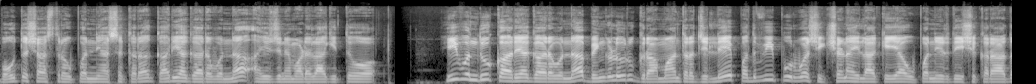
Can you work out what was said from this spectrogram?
ಭೌತಶಾಸ್ತ್ರ ಉಪನ್ಯಾಸಕರ ಕಾರ್ಯಾಗಾರವನ್ನು ಆಯೋಜನೆ ಮಾಡಲಾಗಿತ್ತು. ಈ ಒಂದು ಕಾರ್ಯಾಗಾರವನ್ನು ಬೆಂಗಳೂರು ಗ್ರಾಮಾಂತರ ಜಿಲ್ಲೆ ಪದವಿ ಪೂರ್ವ ಶಿಕ್ಷಣ ಇಲಾಖೆಯ ಉಪನಿರ್ದೇಶಕರಾದ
